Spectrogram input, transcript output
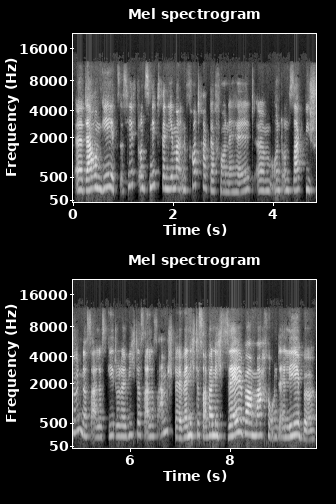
äh, darum geht's. Es hilft uns nichts, wenn jemand einen Vortrag da vorne hält ähm, und uns sagt, wie schön das alles geht oder wie ich das alles anstelle. Wenn ich das aber nicht selber mache und erlebe,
